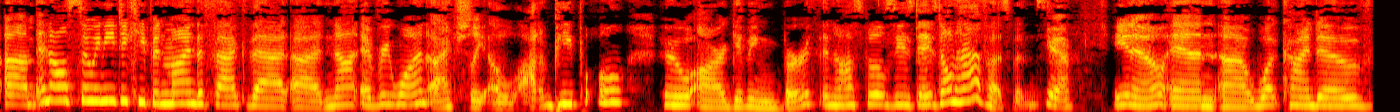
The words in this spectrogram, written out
Um, and also we need to keep in mind the fact that, uh, not everyone, actually a lot of people who are giving birth in hospitals these days don't have husbands. Yeah. You know, and, uh, what kind of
